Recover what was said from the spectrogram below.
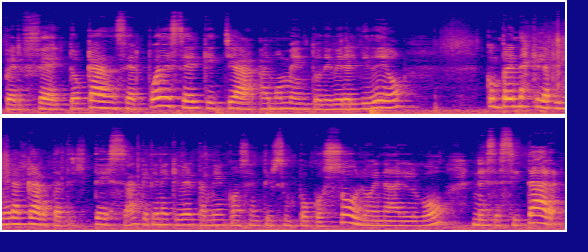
Perfecto. Cáncer, puede ser que ya al momento de ver el video comprendas que la primera carta, tristeza, que tiene que ver también con sentirse un poco solo en algo, necesitar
